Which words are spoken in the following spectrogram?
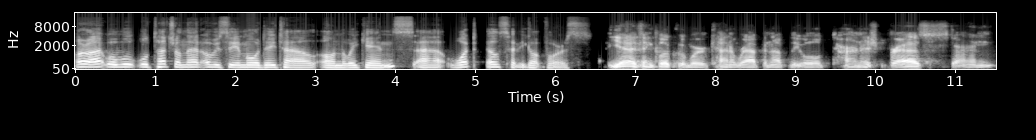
All right. Well, we'll we'll touch on that obviously in more detail on the weekends. Uh, what else have you got for us? Yeah, I think look, we're kind of wrapping up the old tarnished brass, starring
